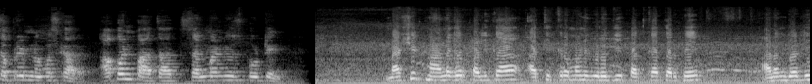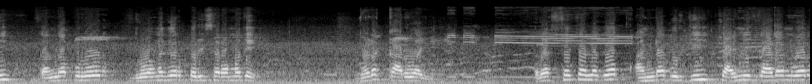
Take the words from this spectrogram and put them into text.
सप्रेम नमस्कार. आपण पाहतात सन्मान न्यूज फोर्टीन नाशिक महानगरपालिका अतिक्रमण विरोधी पथकातर्फे आनंदवली गंगापूर रोड गृहनगर परिसरामध्ये धडक कारवाई. रस्त्याच्या लगत अंडा बुर्जी चायनीज गाड्यांवर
